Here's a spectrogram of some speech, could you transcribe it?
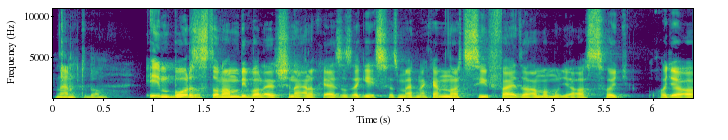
nem tudom. Én borzasztóan ambivalensen állok ez az egészhez, mert nekem nagy szívfájdalmam ugye az, hogy, hogy a,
